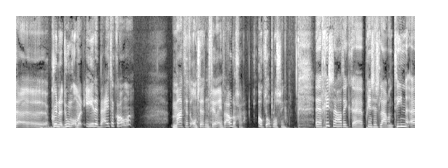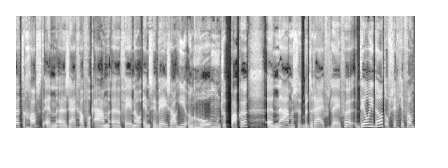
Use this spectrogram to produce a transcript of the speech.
uh, kunnen doen om er eerder bij te komen. Maakt het ontzettend veel eenvoudiger. Ook de oplossing. Uh, gisteren had ik uh, prinses Laurentien uh, te gast. En zij gaf ook aan, VNO-NCW zou hier een rol moeten pakken. namens het bedrijfsleven. Deel je dat? Of zeg je van...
